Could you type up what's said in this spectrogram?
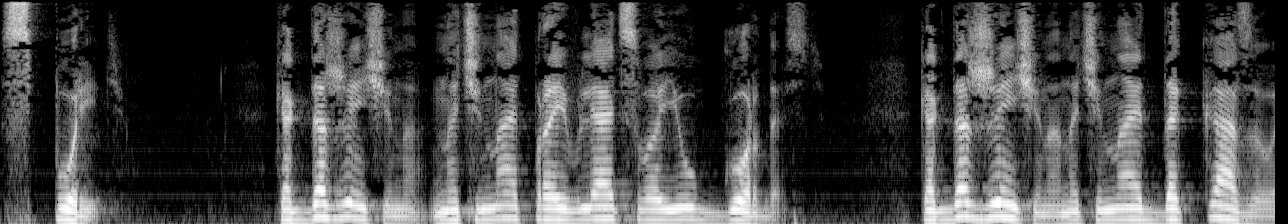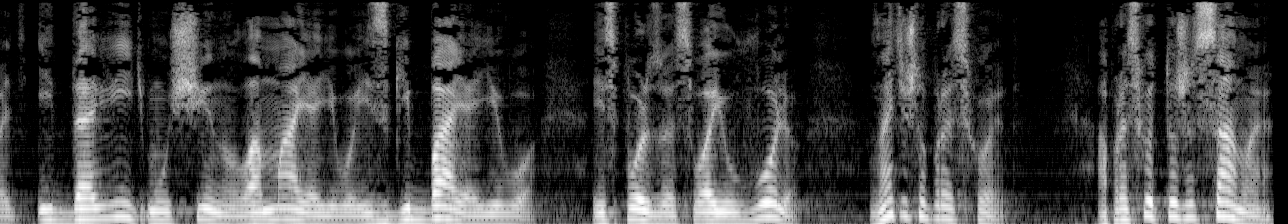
спорить, когда женщина начинает проявлять свою гордость, когда женщина начинает доказывать и давить мужчину, ломая его, изгибая его, используя свою волю, знаете, что происходит? А происходит то же самое,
